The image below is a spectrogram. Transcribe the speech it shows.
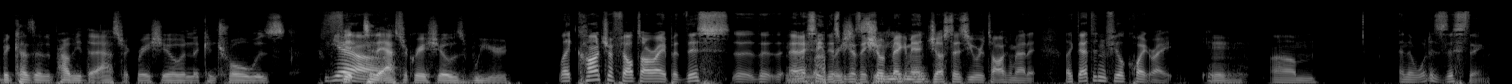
because of the, probably the aspect ratio and the control was fit Yeah. to the aspect ratio was weird. Like Contra felt all right, but this, uh, the, and I say this because they showed Mega Man just as you were talking about it. Like that didn't feel quite right. Mm. Um, and then what is this thing?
